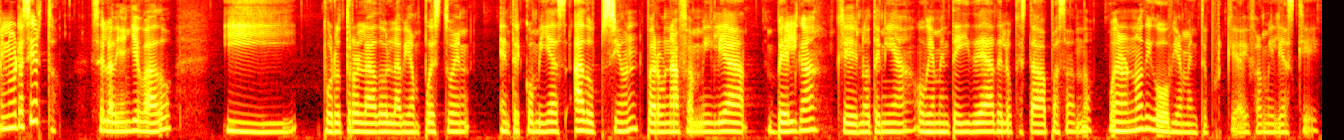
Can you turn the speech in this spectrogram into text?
Y no era cierto. Se la habían llevado y por otro lado la habían puesto en, entre comillas, adopción para una familia belga que no tenía obviamente idea de lo que estaba pasando. Bueno, no digo obviamente porque hay familias que,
